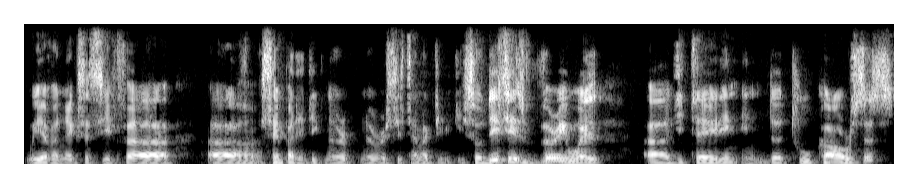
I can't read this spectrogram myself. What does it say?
we have an excessive uh, uh, sympathetic nervous system activity. So this is very well detailed in, in the two courses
